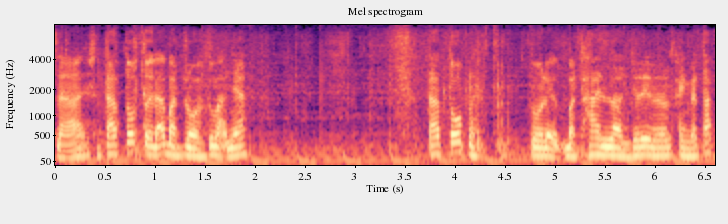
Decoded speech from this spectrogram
Đấy, start top tôi đã bật rồi các bạn nhé. Start top này Tôi lại bật hai lần cho nên nó thành nó tắt.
